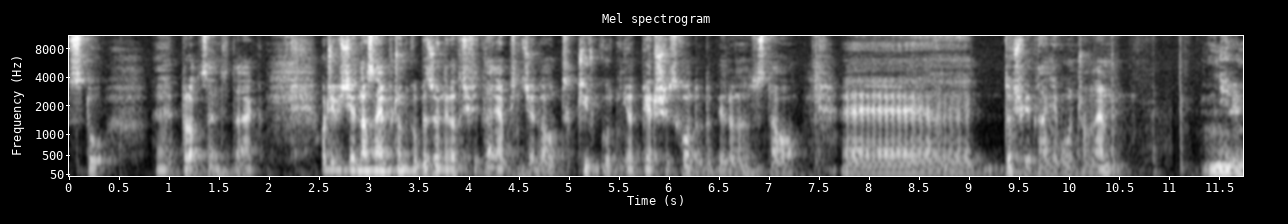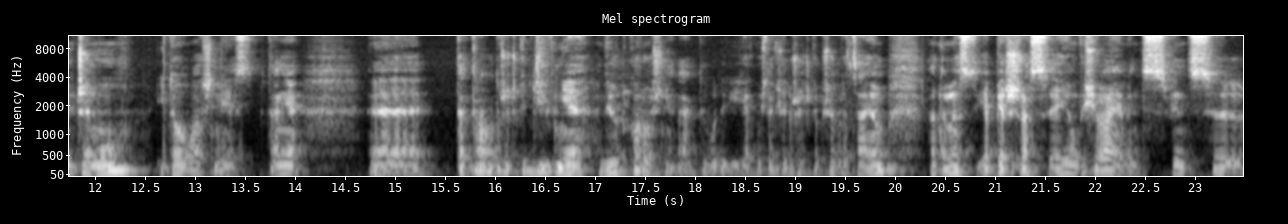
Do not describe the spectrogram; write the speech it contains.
100%, tak? Oczywiście na samym początku bez żadnego doświetlenia, bez niczego. Od kilku dni, od pierwszych schodów dopiero zostało e, doświetlanie włączone. Nie wiem czemu i to właśnie jest pytanie. E, ta trawa troszeczkę dziwnie wiotko rośnie, tak? Te łodygi jakoś tak przewracają. Natomiast ja pierwszy raz ją wysiewałem, więc, więc y,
